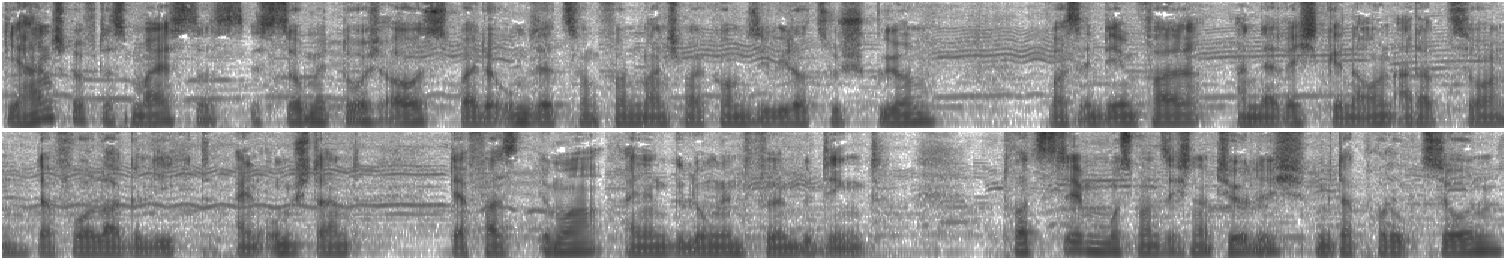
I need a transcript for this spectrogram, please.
Die Handschrift des Meisters ist somit durchaus bei der Umsetzung von Manchmal kommen sie wieder zu spüren, was in dem Fall an der recht genauen Adaption der Vorlage liegt, ein Umstand, der fast immer einen gelungenen Film bedingt. Trotzdem muss man sich natürlich mit der Produktion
